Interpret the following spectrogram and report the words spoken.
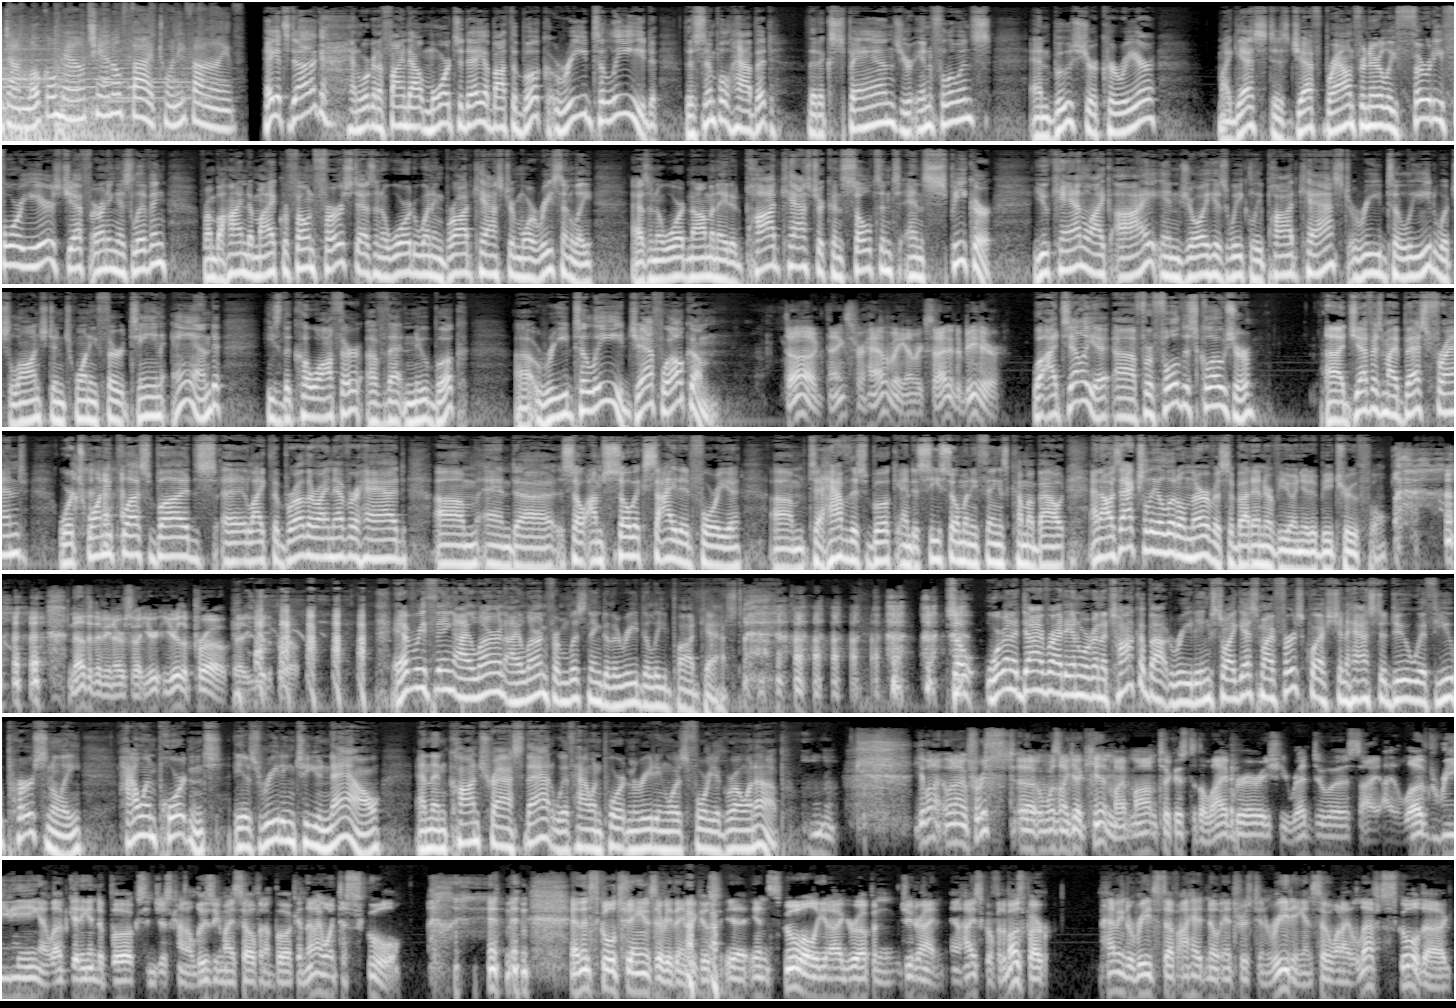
and on Local Now, Channel 525. Hey, it's Doug, and we're going to find out more today about the book Read to Lead The Simple Habit That Expands Your Influence and Boosts Your Career. My guest is Jeff Brown for nearly 34 years. Jeff earning his living from behind a microphone, first as an award winning broadcaster, more recently as an award nominated podcaster, consultant, and speaker. You can, like I, enjoy his weekly podcast, Read to Lead, which launched in 2013, and He's the co author of that new book, uh, Read to Lead. Jeff, welcome. Doug, thanks for having me. I'm excited to be here. Well, I tell you, uh, for full disclosure, uh, Jeff is my best friend. We're 20 plus buds, uh, like the brother I never had. Um, and uh, so I'm so excited for you um, to have this book and to see so many things come about. And I was actually a little nervous about interviewing you, to be truthful. Nothing to be nervous about. You're, you're the pro. Buddy. You're the pro. Everything I learn, I learn from listening to the Read to Lead podcast. So we're going to dive right in. We're going to talk about reading. So I guess my first question has to do with you personally. How important is reading to you now? And then contrast that with how important reading was for you growing up. Mm-hmm. Yeah, when I, when I first uh, was like a kid, my mom took us to the library. She read to us. I, I loved reading. I loved getting into books and just kind of losing myself in a book. And then I went to school. and, then, and then school changed everything because in school, you know, I grew up in junior high and high school for the most part, having to read stuff I had no interest in reading. And so when I left school, Doug,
